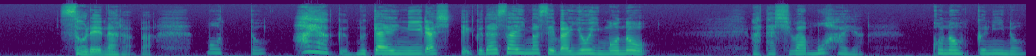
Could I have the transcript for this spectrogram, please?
「それならばもっと早く迎えにいらしてくださいませばよいものを私はもはやこの国の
